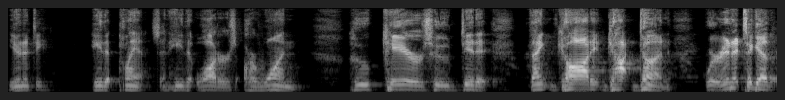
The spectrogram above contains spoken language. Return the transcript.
Unity. He that plants and he that waters are one. Who cares who did it? Thank God it got done. We're in it together.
